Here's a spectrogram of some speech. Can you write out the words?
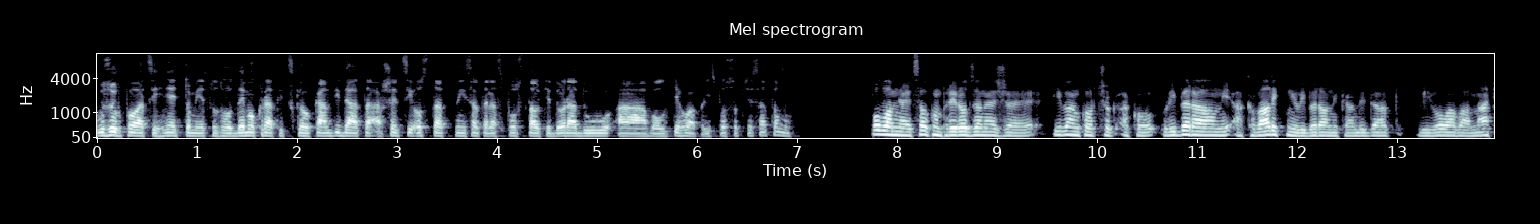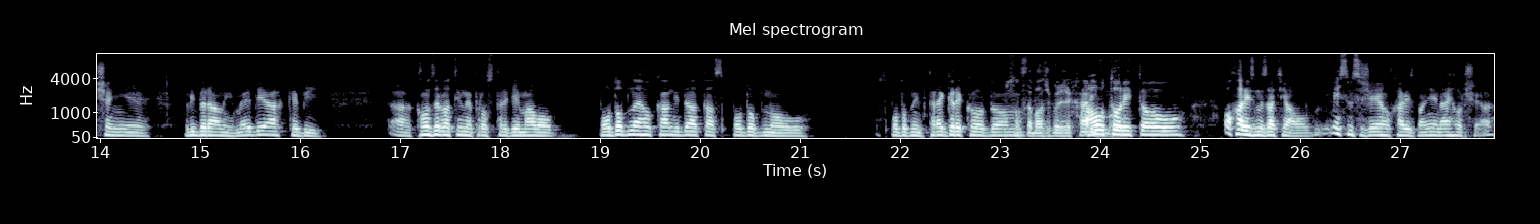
uzurpovať si hneď to miesto toho demokratického kandidáta a všetci ostatní sa teraz postavte do radu a volte ho a prispôsobte sa tomu? Podľa mňa je celkom prirodzené, že Ivan Korčok ako liberálny a kvalitný liberálny kandidát vyvoláva nadšenie v liberálnych médiách. Keby konzervatívne prostredie malo podobného kandidáta s, podobnou, s podobným track recordom, Som sa bál, že že autoritou. O charizme zatiaľ, myslím si, že jeho charizma nie je najhoršia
